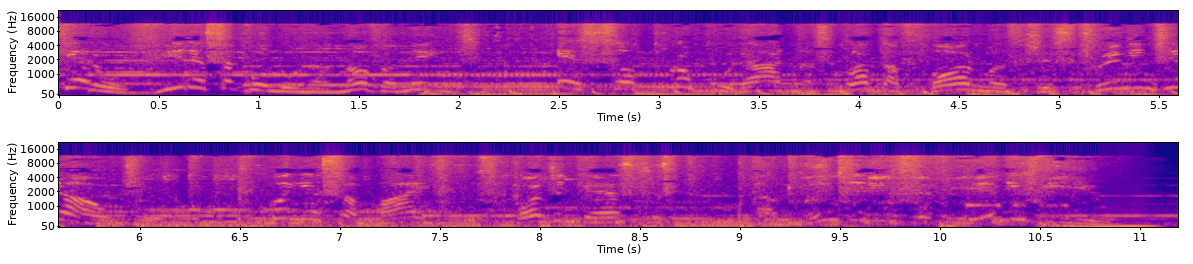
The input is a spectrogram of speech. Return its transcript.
Quer ouvir essa coluna novamente? É só procurar nas plataformas de streaming de áudio. Conheça mais dos podcasts da Mandirinhos FM Rio.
